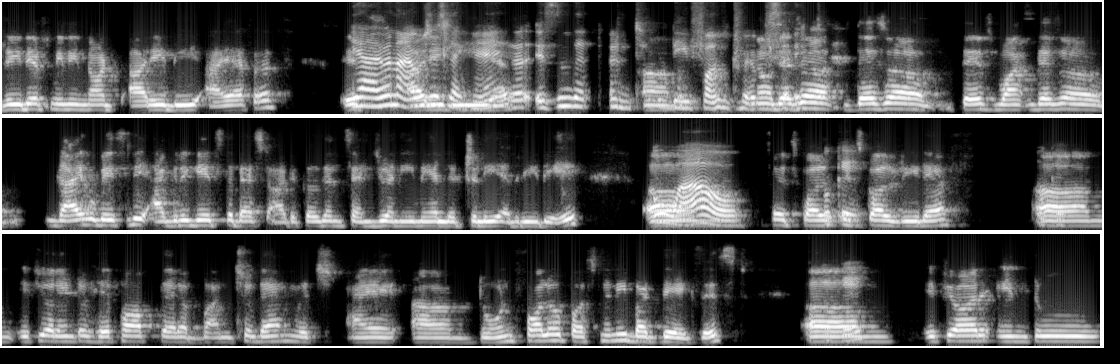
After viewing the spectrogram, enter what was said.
Redef meaning not R E D I F F. yeah, even I was just like, hey, isn't that a Uh, defunct website? no there's a there's a there's one there's a guy who basically aggregates the best articles and sends you an email literally every day oh Um, wow. so it's called Okay. it's called redef Okay. um if you're into hip hop there are a bunch of them which i um, don't follow personally but they exist um Okay. if you're into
